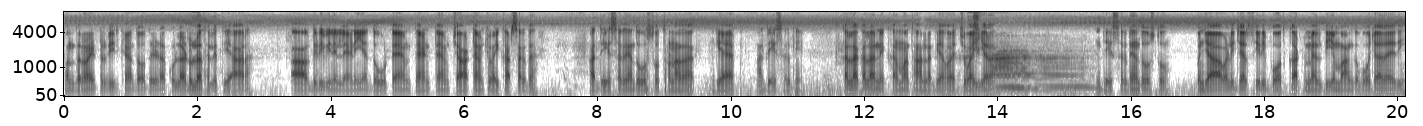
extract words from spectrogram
15 ਲੀਟਰ ਵੀਰ ਕਹਿੰਦਾ ਦੁੱਧ ਜਿਹੜਾ ਖੁੱਲਾ ਡੁੱਲਾ ਥੱਲੇ ਤਿਆਰ ਆ। ਆਪ ਜਿਹੜੀ ਵੀ ਨੇ ਲੈਣੀ ਆ, ਦੋ ਟਾਈਮ ਤਿੰਨ ਟਾਈਮ ਚਾਰ ਟਾਈਮ ਚੁਆਈ ਕਰ ਸਕਦਾ। ਆ ਦੇਖ ਸਕਦੇ ਆ ਦੋਸਤੋ, ਥਣਾ ਦਾ ਗੈਪ ਆ ਦੇਖ ਸਕਦੇ ਆ ਕੱਲਾ ਕੱਲਾ ਨਿਕਰਮਾ ਥਾਨ ਲੱਗਿਆ ਹੋਇਆ ਚਵਾਈ ਵਾਲਾ। ਦੇਖ ਸਕਦੇ ਆ ਦੋਸਤੋ, ਪੰਜਾਬ ਵਾਲੀ ਜਰਸੀ ਜਿਹੜੀ ਬਹੁਤ ਘੱਟ ਮਿਲਦੀ ਹੈ, ਮੰਗ ਬਹੁਤ ਜ਼ਿਆਦਾ ਹੈ ਇਹਦੀ।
